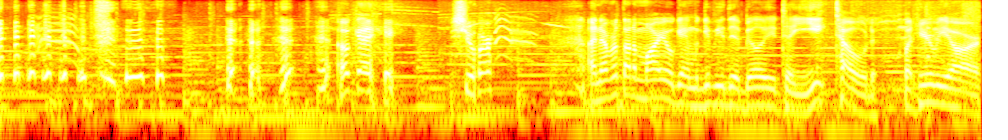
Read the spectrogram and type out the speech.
okay, sure. I never thought a Mario game would give you the ability to yeet Toad, but here we are.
